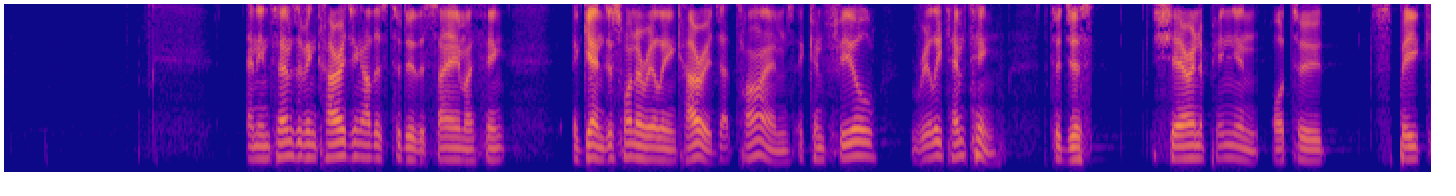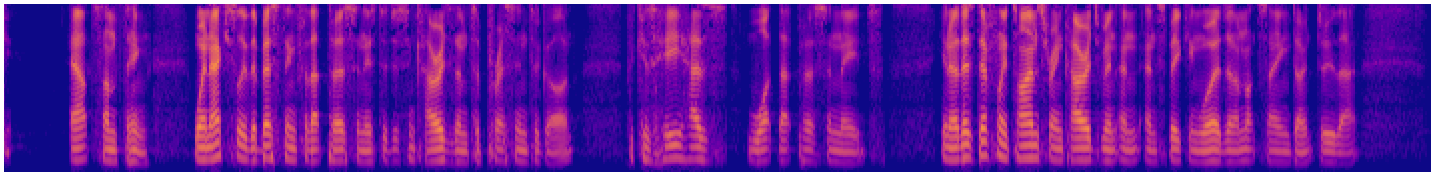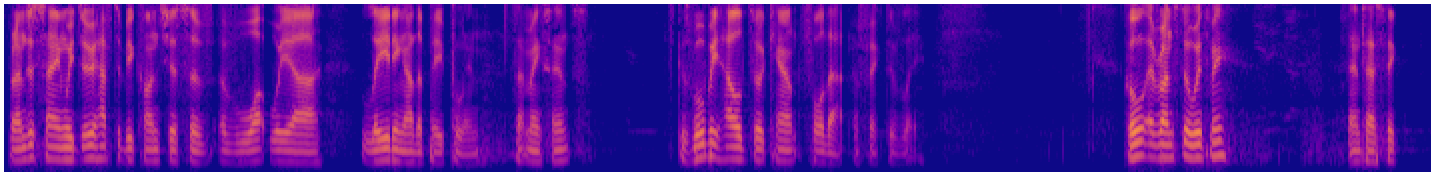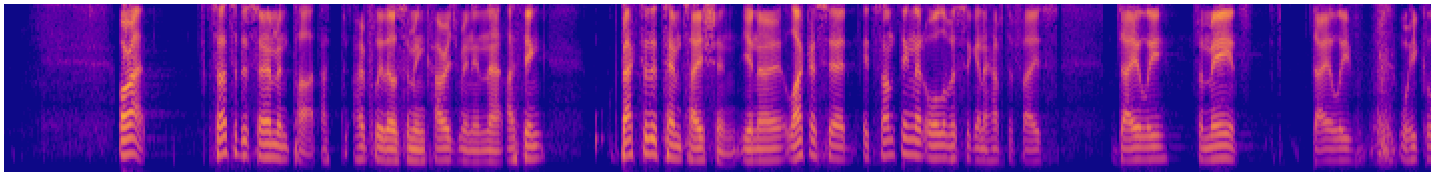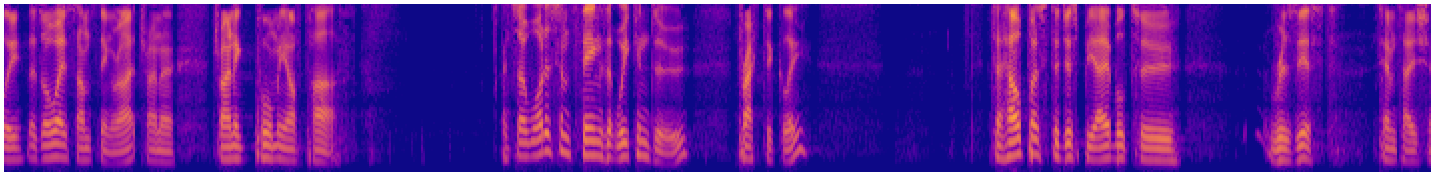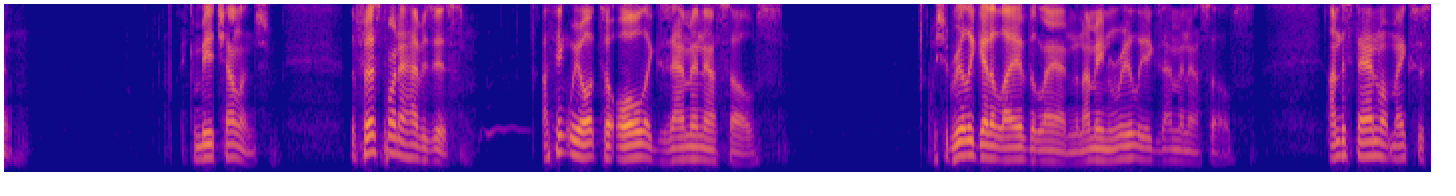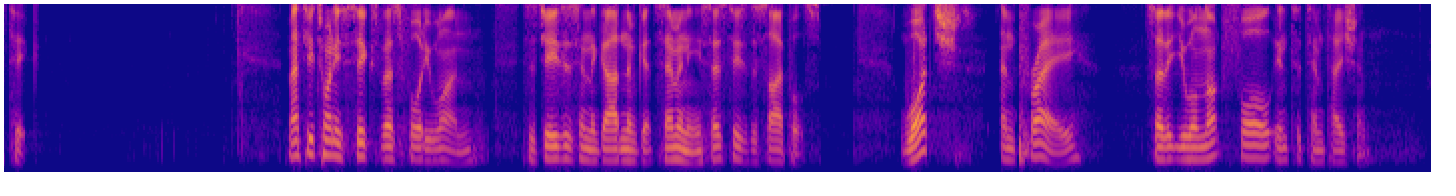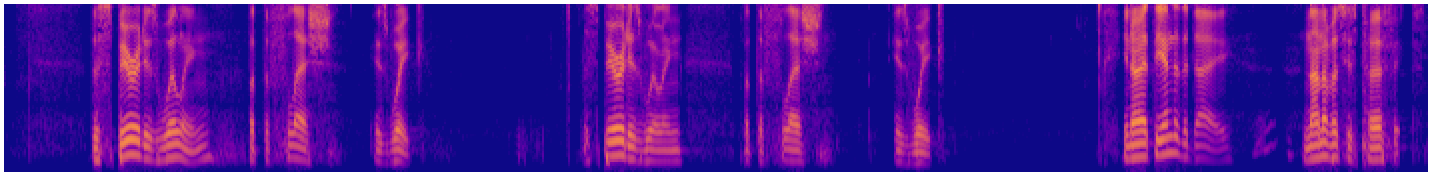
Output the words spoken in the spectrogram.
And in terms of encouraging others to do the same, I think, again, just want to really encourage. At times, it can feel really tempting to just share an opinion or to speak out something when actually the best thing for that person is to just encourage them to press into God because He has what that person needs. You know, there's definitely times for encouragement and, and speaking words, and I'm not saying don't do that. But I'm just saying we do have to be conscious of, of what we are leading other people in. Does that make sense? Because we'll be held to account for that effectively. Cool? Everyone still with me? Fantastic. All right. So that's a discernment part. Hopefully, there was some encouragement in that. I think back to the temptation, you know, like I said, it's something that all of us are going to have to face daily. For me, it's, it's daily, weekly. There's always something, right? Trying to, trying to pull me off path. And so, what are some things that we can do practically to help us to just be able to resist temptation. It can be a challenge. The first point I have is this I think we ought to all examine ourselves. We should really get a lay of the land, and I mean really examine ourselves. Understand what makes us tick. Matthew 26, verse 41, this is Jesus in the Garden of Gethsemane. He says to his disciples, Watch and pray so that you will not fall into temptation. The spirit is willing, but the flesh is weak. The spirit is willing, but the flesh is weak. You know, at the end of the day, none of us is perfect.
